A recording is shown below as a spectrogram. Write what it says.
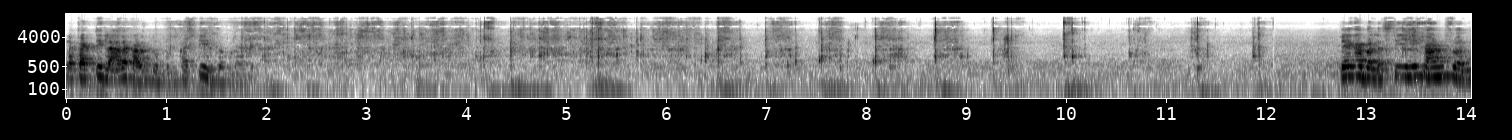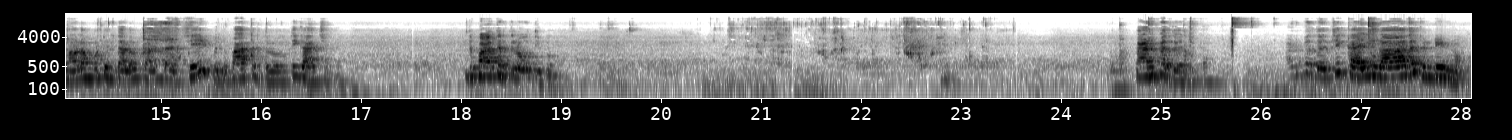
நல்லா கட்டி இல்லாத கலந்து விட்டுரும் கட்டி இருக்கக்கூடாது தேங்காய் பல்ல சீனி கார்ன்ஃப்ளவர் மாவுலாம் போட்டு இந்த அளவு கலந்தாச்சு இப்போ இந்த பாத்திரத்தில் ஊற்றி காய்ச்சிப்போம். இந்த பாத்திரத்தில் ஊற்றிப்போம் அடுப்பத்தை வச்சுப்போம். அடுப்பத்தை வச்சு கை விடாத கிண்டிடணும்.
